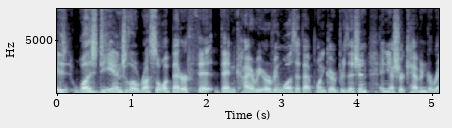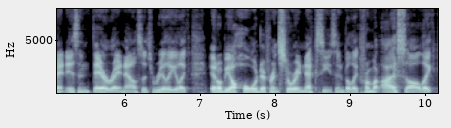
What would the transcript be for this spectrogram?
is, was D'Angelo Russell a better fit than Kyrie Irving was at that point guard position? And yeah, sure, Kevin Durant isn't there right now, so it's really like it'll be a whole different story next season. But like from what I saw, like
